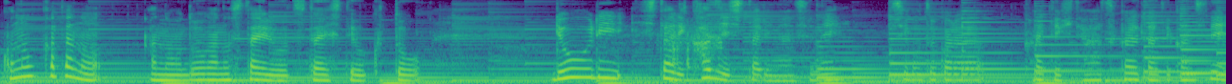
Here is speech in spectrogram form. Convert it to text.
この方のあの動画のスタイルをお伝えしておくと料理したり家事したりなんですよね。仕事から帰ってきてあ疲れたって感じでで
